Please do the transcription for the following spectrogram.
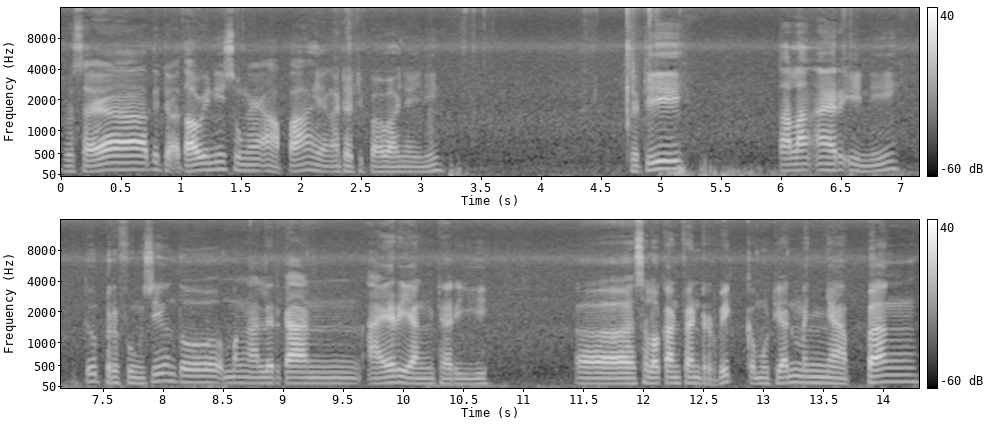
Terus saya tidak tahu ini sungai apa yang ada di bawahnya ini. Jadi talang air ini itu berfungsi untuk mengalirkan air yang dari uh, selokan Vanderwyk kemudian menyabang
